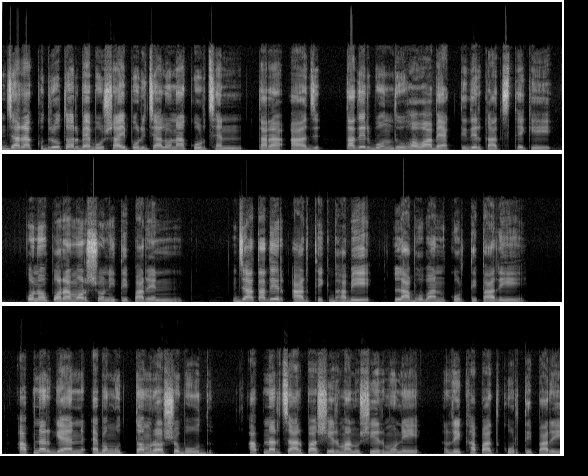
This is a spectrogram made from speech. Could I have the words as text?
যারা ক্ষুদ্রতর ব্যবসায় পরিচালনা করছেন, তারা আজ তাদের বন্ধু হওয়া ব্যক্তিদের কাছ থেকে কোনো পরামর্শ নিতে পারেন, যা তাদের আর্থিকভাবে লাভবান করতে পারে। আপনার জ্ঞান এবং উত্তম রসবোধ আপনার চারপাশের মানুষের মনে রেখাপাত করতে পারে।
